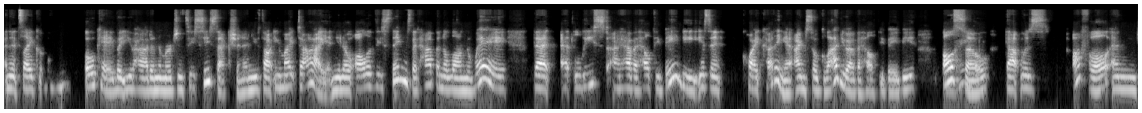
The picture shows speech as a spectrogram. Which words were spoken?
and it's like, mm-hmm. Okay, but you had an emergency C-section, and you thought you might die, and you know all of these things that happened along the way. That at least I have a healthy baby isn't quite cutting it. I'm so glad you have a healthy baby. Also, right. that was awful, and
